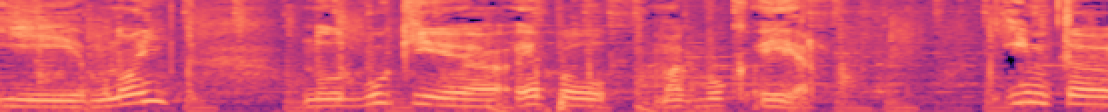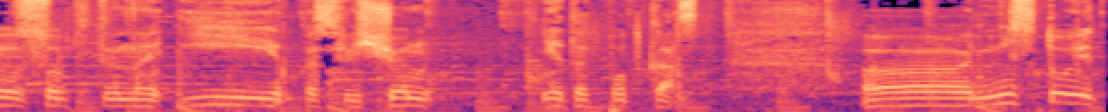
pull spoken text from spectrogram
и мной, ноутбуки Apple MacBook Air. Им-то, собственно, и посвящен этот подкаст. Э, не стоит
